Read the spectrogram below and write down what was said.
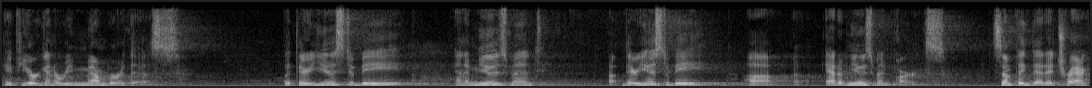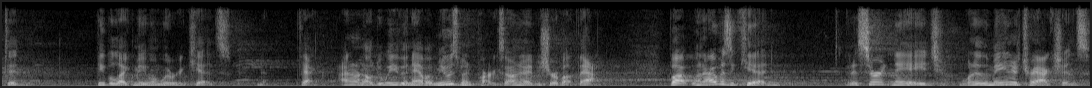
if you're going to remember this, but there used to be an amusement, uh, there used to be uh, at amusement parks something that attracted people like me when we were kids. In fact, I don't know, do we even have amusement parks? I'm not even sure about that. But when I was a kid, at a certain age, one of the main attractions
